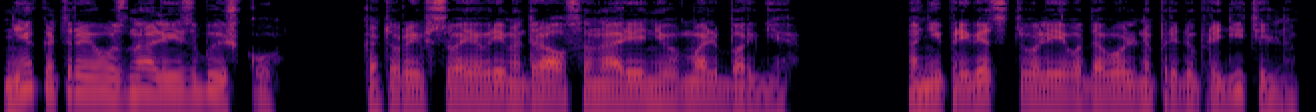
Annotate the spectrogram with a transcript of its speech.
Некоторые узнали избышку, который в свое время дрался на арене в Мальборге. Они приветствовали его довольно предупредительно,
